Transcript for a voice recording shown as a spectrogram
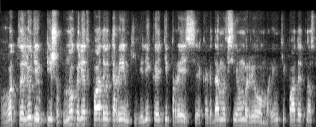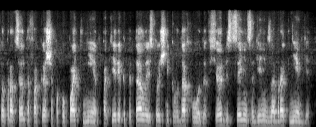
Вот люди пишут, много лет падают рынки, Великая депрессия, когда мы все умрем, рынки падают на 100%, а кэша покупать нет, потеря капитала источников дохода, все обесценится, денег забрать негде –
